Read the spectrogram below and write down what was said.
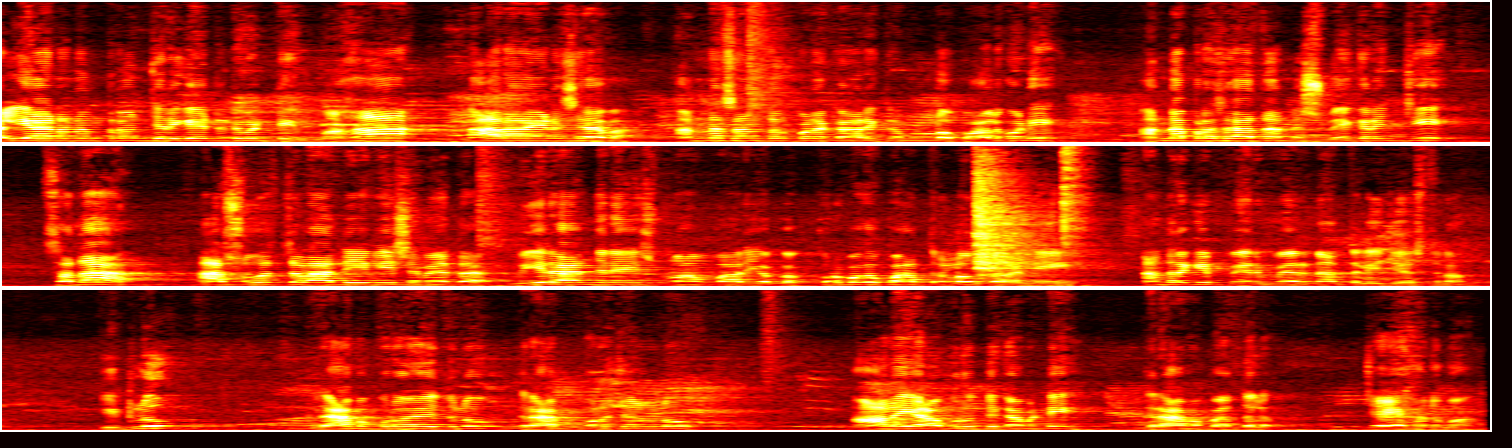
కళ్యాణానంతరం జరిగేటటువంటి మహా నారాయణ సేవ అన్న సంతర్పణ కార్యక్రమంలో పాల్గొని అన్న ప్రసాదాన్ని స్వీకరించి సదా ఆ సువత్సలాదేవి సమేత వీరాంజనేయ స్వామి వారి యొక్క కృపకు పాత్రలు అవుతారని అందరికీ పేరు పేరున తెలియజేస్తున్నాం. ఇట్లు గ్రామ పురోహితులు గ్రామ పురజనులు ఆలయ అభివృద్ధి కమిటీ గ్రామ పెద్దలు. జయ హనుమాన్.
